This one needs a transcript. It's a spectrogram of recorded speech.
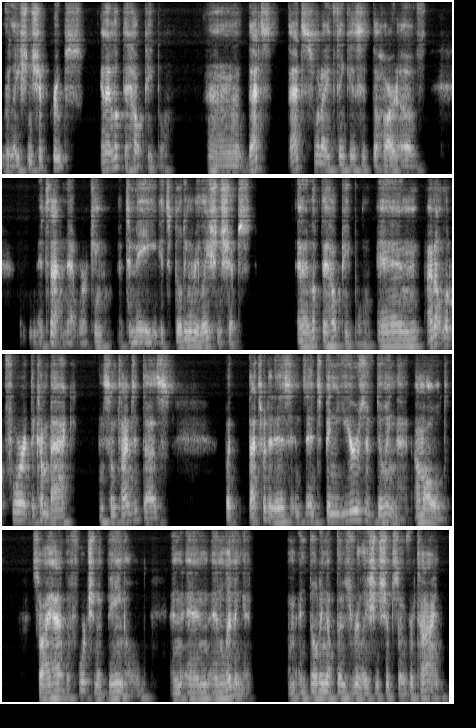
relationship groups, and I look to help people. Uh, that's that's what I think is at the heart of it's not networking to me, it's building relationships. And I look to help people. And I don't look for it to come back. And sometimes it does. But that's what it is. And it's been years of doing that. I'm old. So I have the fortune of being old and and and living it um, and building up those relationships over time.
